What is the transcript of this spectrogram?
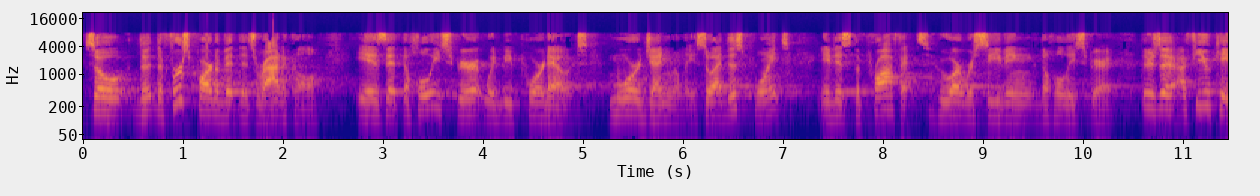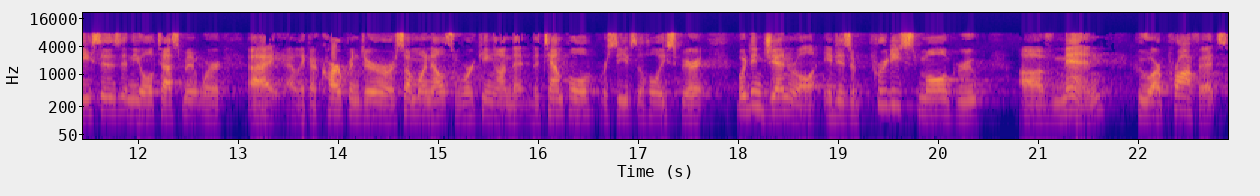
So the, the first part of it that's radical is that the Holy Spirit would be poured out more generally. So at this point, it is the prophets who are receiving the Holy Spirit. There's a, a few cases in the Old Testament where, uh, like a carpenter or someone else working on the, the temple receives the Holy Spirit. But in general, it is a pretty small group of men who are prophets.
